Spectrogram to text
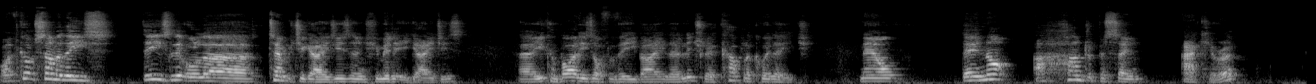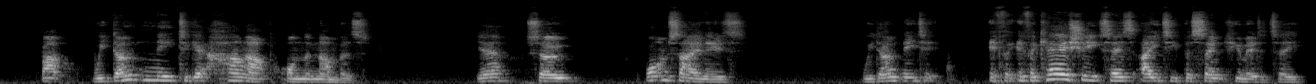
I've got some of these these little uh, temperature gauges and humidity gauges uh, you can buy these off of eBay. They're literally a couple of quid each. Now, they're not 100% accurate, but we don't need to get hung up on the numbers. Yeah, so what I'm saying is we don't need to, if if a care sheet says 80% humidity,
